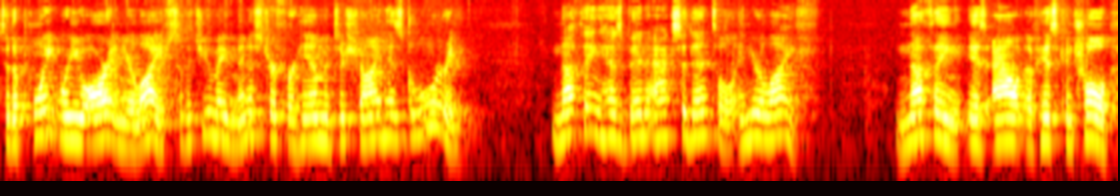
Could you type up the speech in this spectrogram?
to the point where you are in your life so that you may minister for Him and to shine His glory. Nothing has been accidental in your life. Nothing is out of His control.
